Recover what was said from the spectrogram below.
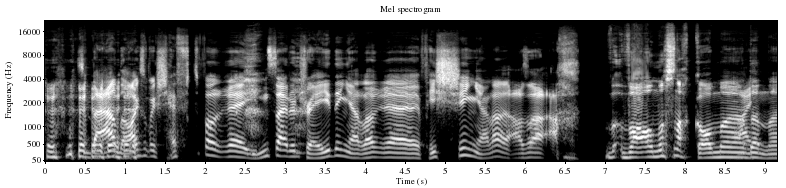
Så hver dag så får jeg kjeft for uh, insider trading eller uh, phishing eller altså ah. Hva om å snakke om eh, Nei. denne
